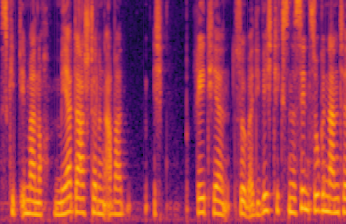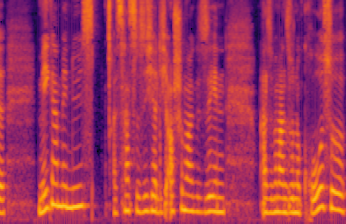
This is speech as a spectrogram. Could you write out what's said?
es gibt immer noch mehr Darstellungen, aber ich rede hier so über die wichtigsten. Das sind sogenannte Megamenüs. Das hast du sicherlich auch schon mal gesehen. Also wenn man so eine große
